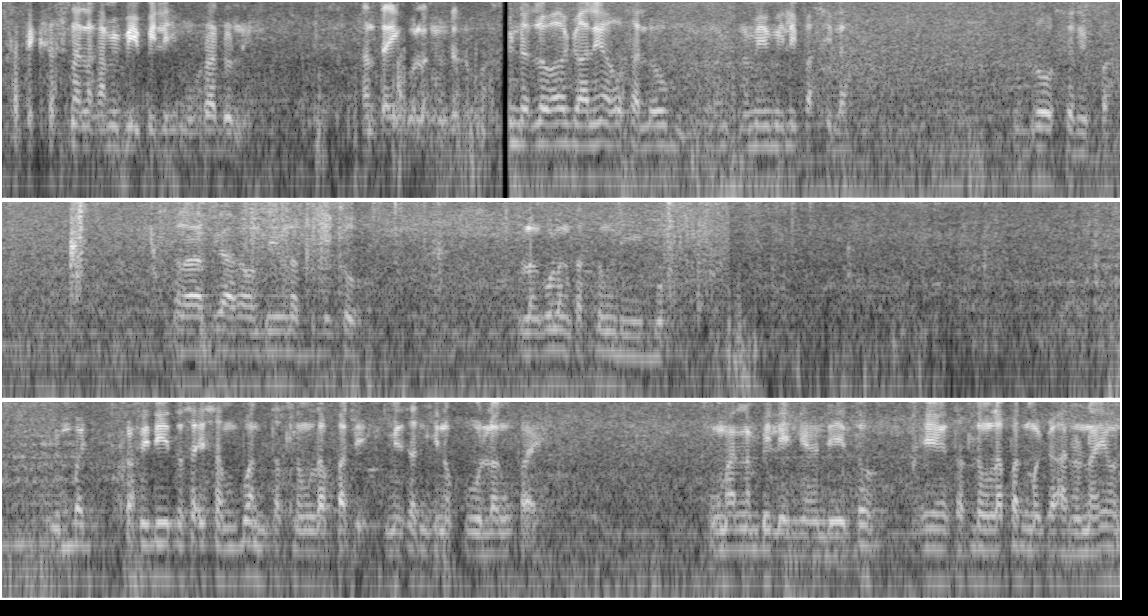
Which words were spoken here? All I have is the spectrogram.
sa Texas na lang kami bibili. Mura doon eh. Antayin ko lang yung dalawa. Yung dalawa galing ako sa loob. Namimili pa sila. Grocery pa. Talaga kaunti yung nabili ko. Kulang-kulang 3,000. Kasi dito sa isang buwan, tatlong lapad eh. Minsan kinukulang pa eh. Ang mahal ng bilhin nga dito. Eh, yung tatlong lapad, magkano na yon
